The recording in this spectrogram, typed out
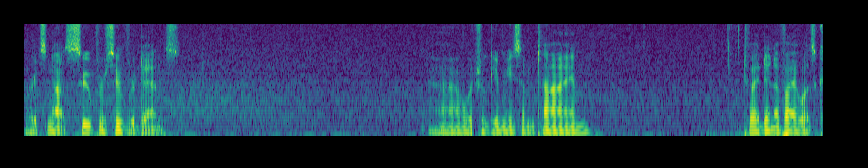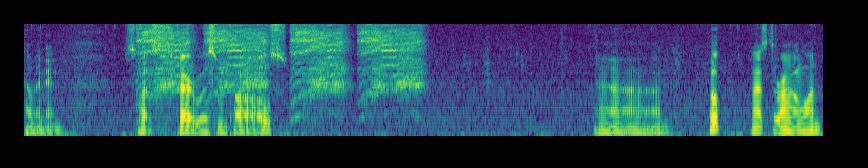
where it's not super, super dense. Uh, which will give me some time to identify what's coming in. So let's start with some calls. Uh, oh, that's the wrong one.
